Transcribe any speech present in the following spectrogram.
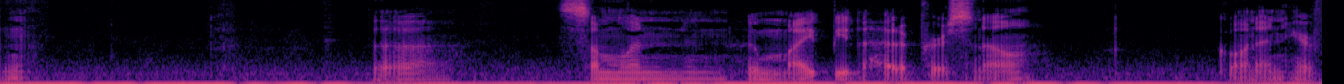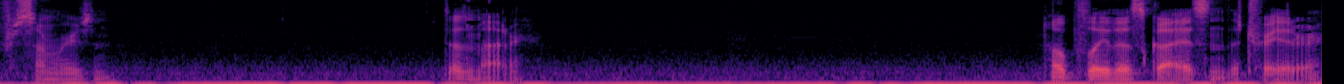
Hmm. The someone who might be the head of personnel going in here for some reason. Doesn't matter. Hopefully this guy isn't the traitor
